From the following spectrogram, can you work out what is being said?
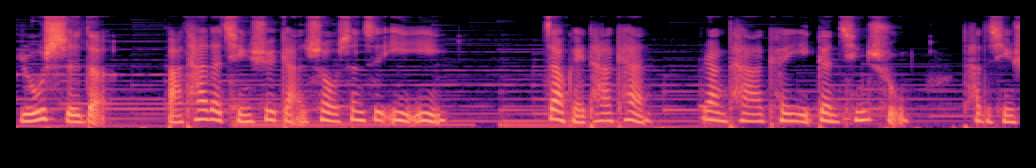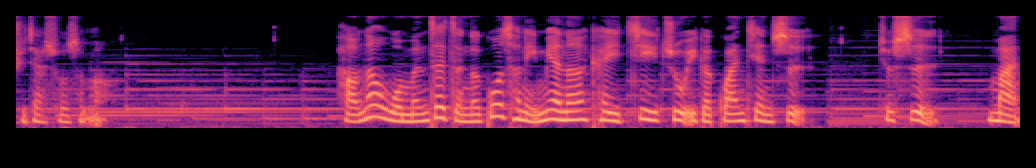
如实的把他的情绪感受甚至意义照给他看，让他可以更清楚他的情绪在说什么。好，那我们在整个过程里面呢，可以记住一个关键字，就是慢。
